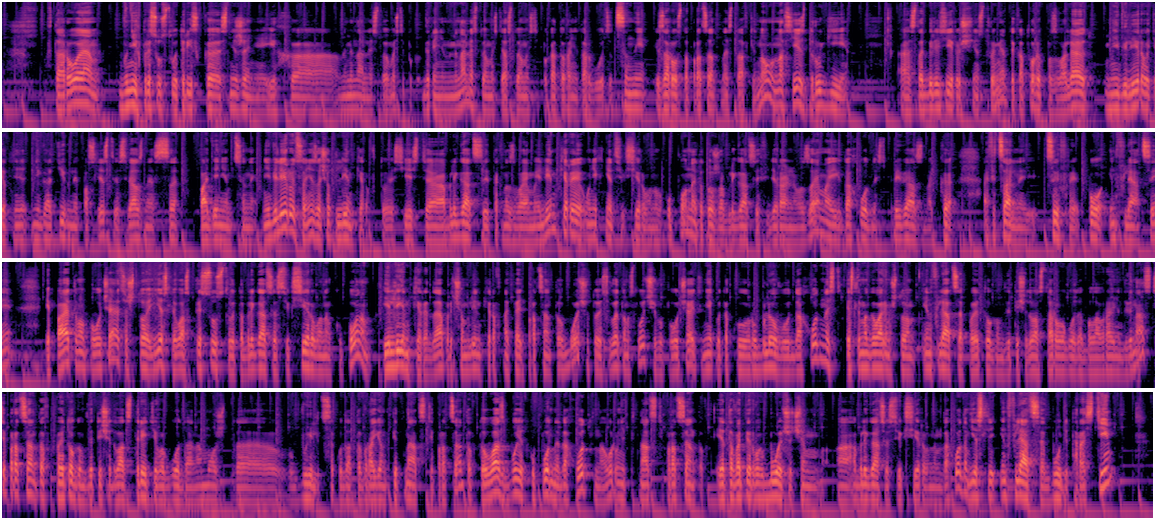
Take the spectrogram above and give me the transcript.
Второе, в них присутствует риск снижения их а, номинальной стоимости, вернее не номинальной стоимости, а стоимости, по которой они торгуются, цены из-за роста процентной ставки. Но у нас есть другие Э, стабилизирующие инструменты, которые позволяют нивелировать эти негативные последствия, связанные с падением цены. Нивелируются они за счет линкеров, то есть есть э, облигации, так называемые линкеры, у них нет фиксированного купона, это тоже облигации федерального займа, их доходность привязана к официальной цифре по инфляции, и поэтому получается, что если у вас присутствует облигация с фиксированным купоном и линкеры, да, причем линкеров на 5% больше, то есть в этом случае вы получаете некую такую рублевую доходность, есть, если мы говорим, что инфляция по итогам 2022 года была в районе 12%, по итогам 2023 года она может э, вылиться куда-то в район 15%, то у вас будет купонный доход на уровне 15%. И это, во-первых, больше, чем а, облигация с фиксированным доходом. Если инфляция будет расти,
